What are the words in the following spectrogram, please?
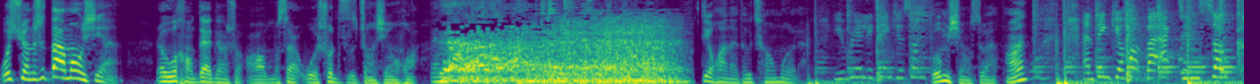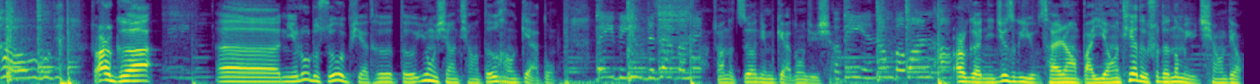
我选的是大冒险。”然后我很淡定地说：“啊，没事儿，我说的是真心话。”电话那头沉默了多么心酸啊.说二哥，呃，你录的所有片头都用心听，都很感动真的，只要你们感动就行二哥，你就是个有才人，把阴天都说的那么有腔调。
